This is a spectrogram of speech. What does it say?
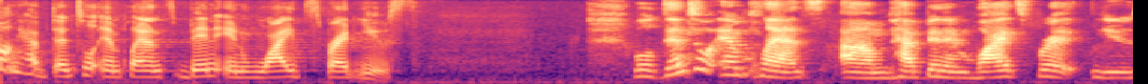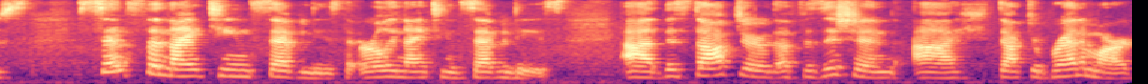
long have dental implants been in widespread use? Well, dental implants um, have been in widespread use since the 1970s, the early 1970s. Uh, this doctor, the physician, uh, Dr. Brånemark,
